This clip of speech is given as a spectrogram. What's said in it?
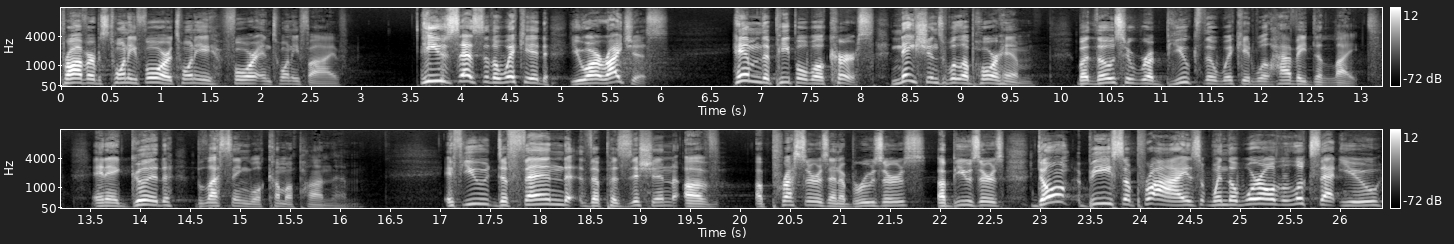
Proverbs 24, 24, and 25. He who says to the wicked, You are righteous, him the people will curse, nations will abhor him. But those who rebuke the wicked will have a delight, and a good blessing will come upon them. If you defend the position of oppressors and abusers, abusers, don't be surprised when the world looks at you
